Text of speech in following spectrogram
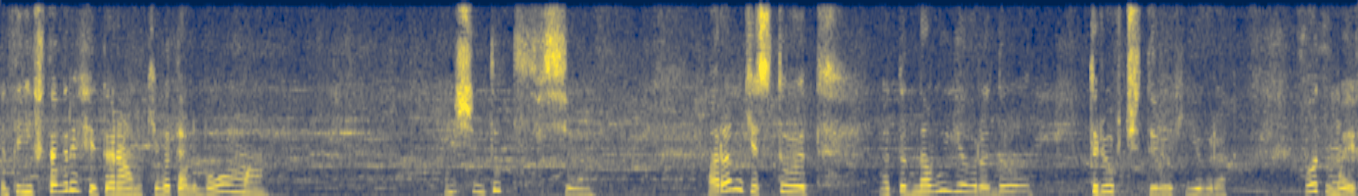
Это не фотографии, это рамки. Вот альбома. В общем, тут все. А рамки стоят от 1 евро до 3-4 евро. Вот мой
